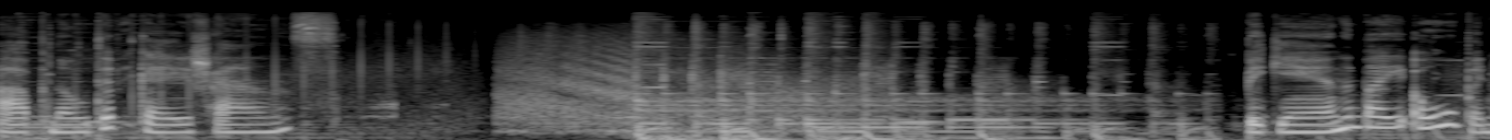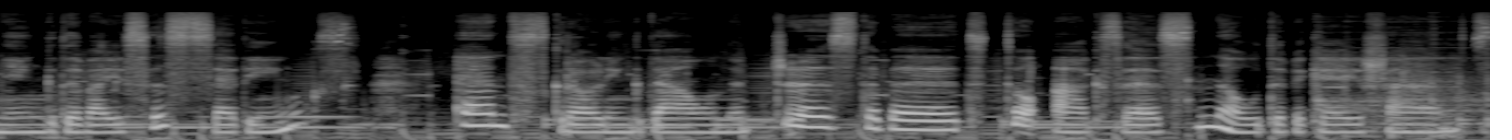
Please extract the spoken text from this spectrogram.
app notifications. Begin by opening device's settings and scrolling down just a bit to access notifications.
